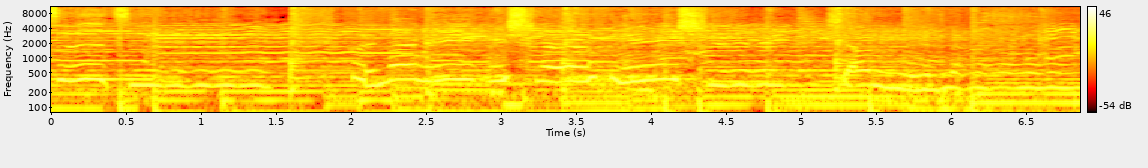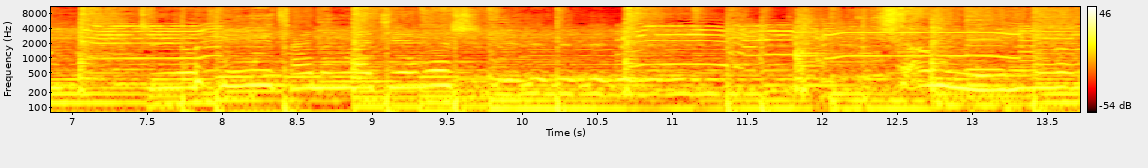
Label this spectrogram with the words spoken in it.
自己，为了你一生一世。想你了，只有你才能来解释。想你了。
